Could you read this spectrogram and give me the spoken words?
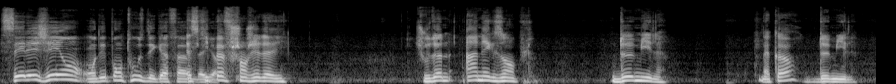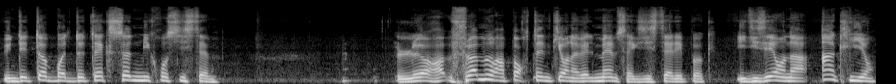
c'est les géants. On dépend tous des GAFAM. Est-ce qu'ils peuvent changer d'avis? Je vous donne un exemple. 2000. D'accord? 2000. Une des top boîtes de tech, Sun Microsystems. Le fameux rapport Tenke, on avait le même, ça existait à l'époque. Il disait on a un client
